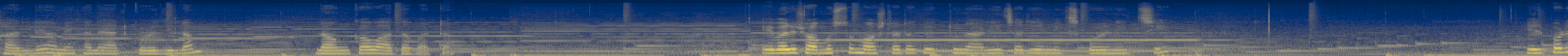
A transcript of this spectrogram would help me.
ছাড়লে আমি এখানে অ্যাড করে দিলাম লঙ্কা ও আদা বাটা। এবারে সমস্ত মশলাটাকে একটু নাড়িয়ে চাড়িয়ে মিক্স করে নিচ্ছি। এরপরে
